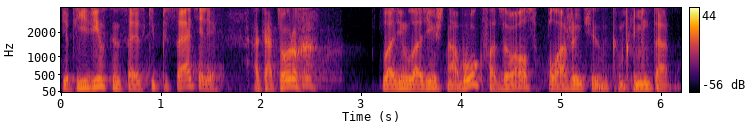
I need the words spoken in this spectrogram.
Это единственные советские писатели, о которых Владимир Владимирович Набоков отзывался положительно, комплиментарно.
